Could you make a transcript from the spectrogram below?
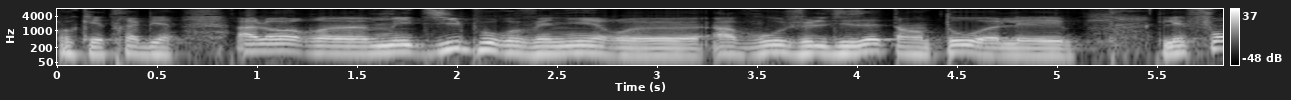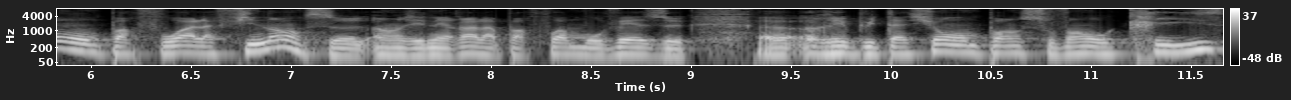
Ok, très bien. Alors, euh, Mehdi, pour revenir euh, à vous, je le disais tantôt, euh, les fonds parfois, la finance euh, en général a parfois mauvaise euh, réputation. On pense souvent aux crises.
